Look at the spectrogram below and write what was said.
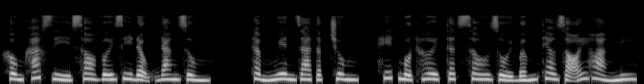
Không khác gì so với di động đang dùng. Thẩm Nguyên ra tập trung, hít một hơi thật sâu rồi bấm theo dõi Hoàng Ni.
